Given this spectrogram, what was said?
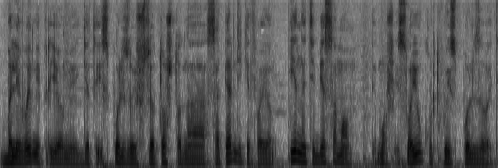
болевыми приемами, где ты используешь все то, что на сопернике твоем и на тебе самом. Ты можешь и свою куртку использовать,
